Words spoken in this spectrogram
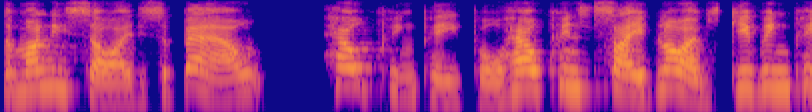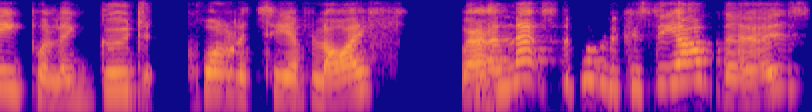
the money side. It's about helping people, helping save lives, giving people a good quality of life. Well, Yeah. and that's the problem because the others,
